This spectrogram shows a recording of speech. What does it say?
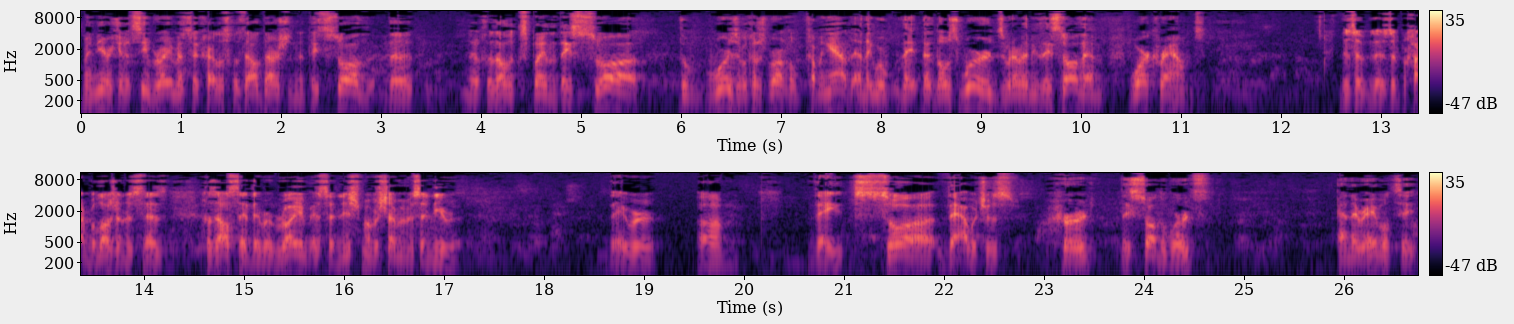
Could have seen Carlos Chazal Darshan that they saw the, the Chazal explained that they saw the words of Hakadosh Baruch Hu coming out, and they were they, those words, whatever that means, they saw them wore crowns. There's a there's a Belozhan who says Chazal said they were Royim es Nishma v'Shemim es Nira they were um, they saw that which was heard. They saw the words, and they were able to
